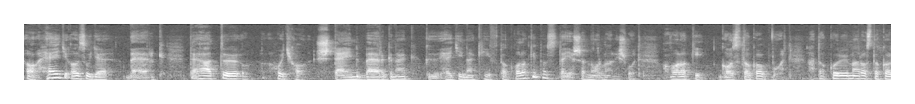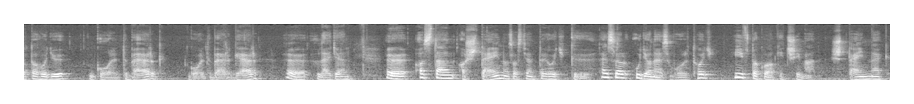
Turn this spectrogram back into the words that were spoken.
a hegy az ugye berg, tehát hogyha Steinbergnek kőhegyinek hívtak valakit, az teljesen normális volt. Ha valaki gazdagabb volt, hát akkor ő már azt akarta, hogy ő Goldberg, Goldberger ö, legyen. Ö, aztán a Stein az azt jelenti, hogy kő. Ezzel ugyanez volt, hogy hívtak valakit simán Steinnek,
